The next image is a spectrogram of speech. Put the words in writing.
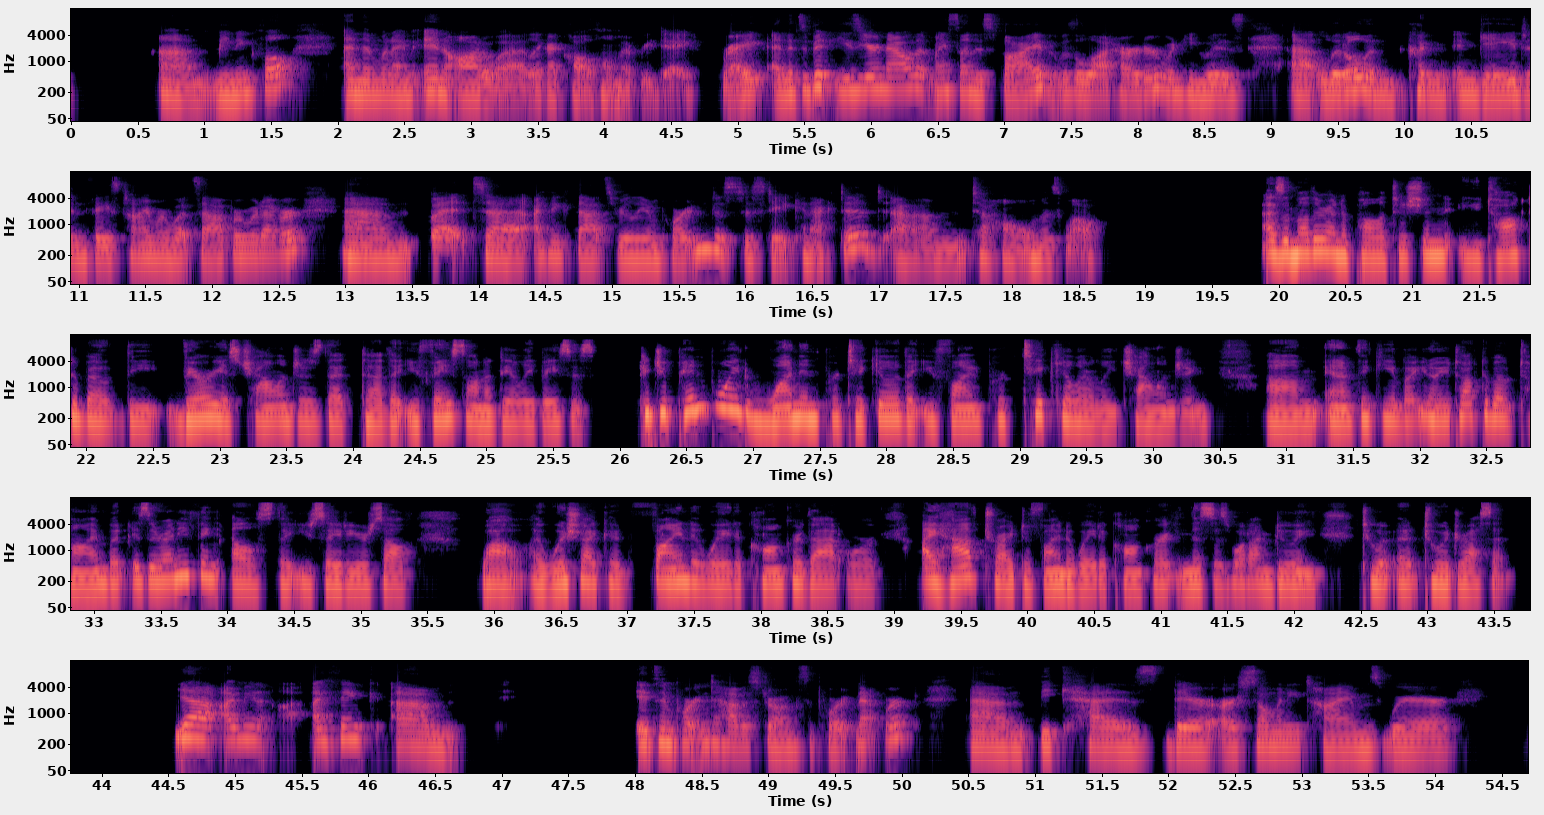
um, meaningful. And then when I'm in Ottawa, like I call home every day, right? And it's a bit easier now that my son is five. It was a lot harder when he was uh, little and couldn't engage in FaceTime or WhatsApp or whatever. Mm-hmm. Um, but uh, I think that's really important is to stay connected um, to home as well. As a mother and a politician, you talked about the various challenges that uh, that you face on a daily basis. Could you pinpoint one in particular that you find particularly challenging? Um, and I'm thinking about, you know, you talked about time, but is there anything else that you say to yourself, wow, I wish I could find a way to conquer that, or I have tried to find a way to conquer it, and this is what I'm doing to uh, to address it? Yeah, I mean, I think um, it's important to have a strong support network um, because there are so many times where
